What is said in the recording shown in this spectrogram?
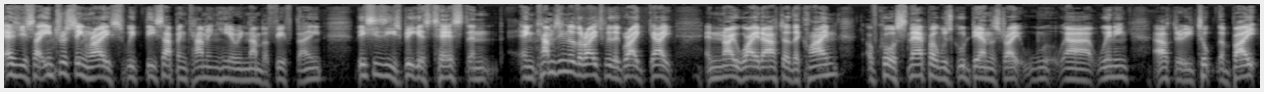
as you say, interesting race with this up and coming here in number 15. This is his biggest test and, and comes into the race with a great gate and no weight after the claim. Of course, Snapper was good down the straight, uh, winning after he took the bait.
